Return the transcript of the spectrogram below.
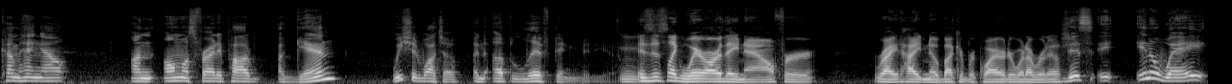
come hang out on Almost Friday Pod again, we should watch a, an uplifting video. Is this like where are they now for right height, no bucket required, or whatever it is? This, i in a way,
